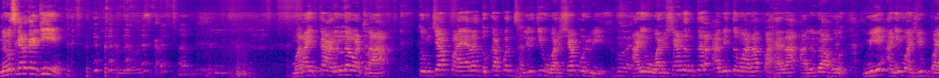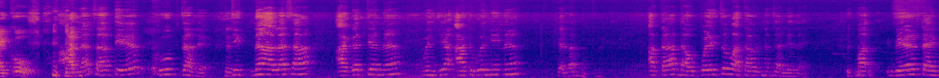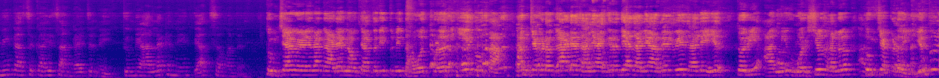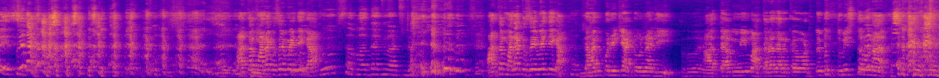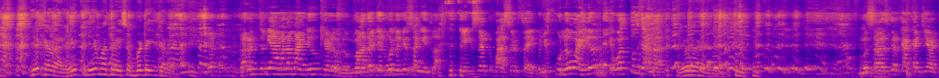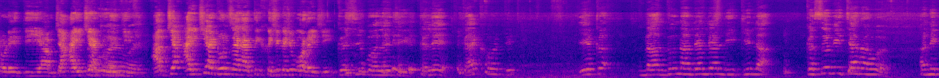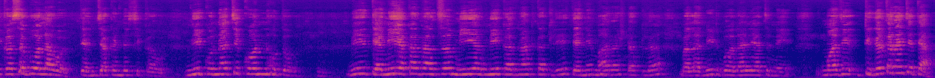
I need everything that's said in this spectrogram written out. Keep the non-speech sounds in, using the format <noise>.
नमस्कार काकी. मला इतका आनंद वाटला तुमच्या पायाला दुखापत झाली होती वर्षापूर्वी. आणि वर्षानंतर आम्ही तुम्हाला पाहायला आलेलो आहोत. मी आणि माझी बायको. आलासा ते खूप झालं. तिथनं आलासा अगत्यानं म्हणजे आठवणीनं ह्याला नको आता धावपळीचं वातावरण झालेलं आहे. वेळ टायमिंग असं काही सांगायचं नाही. तुम्ही आला का नाही त्यात समाधान. तुमच्या वेळेला गाड्या नव्हत्या तरी तुम्ही धावत पळत येत होता. आमच्याकडे गाड्या झाल्या गर्द्या झाल्या रेल्वे झाले हे तरी आम्ही वर्ष झालं तुमच्याकडे येतोय. आता मला कसं आहे माहितीये का? खूप समाधान वाटलं. आता मला कसं आहे माहितीये का? लहानपणीची आठवण आली. आता मी म्हातारा जरा का वाटतोय पण तुम्हीच तरुण आहात हे खरं आहे हे हे मात्र आहे, शंभर टक्के खरं आहे कारण तुम्ही आम्हाला मांडीवर खेळवलं. माझा जन्म लगेच सांगितला. एकसष्ट बासष्टचा आहे. म्हणजे पुन्हा वाहिलं तेव्हा तू झाला. मग साळसकर काकाची आठवण येते आमच्या आईची आठवण येते. आमच्या आईची आठवण सांगा ती कशी कशी बोलायची? कशी बोलायची? कले काय खवडते एक नांदून आलेल्या लिकीला कसं विचारावं आणि कसं बोलावं त्यांच्याकडं शिकावं. मी कुणाची कोण नव्हतो. मी त्यांनी एका गावचं मी मी कर्नाटकातली त्यांनी महाराष्ट्रातलं मला नीट बोलायला याच नाही. माझी टिगर करायच्या त्या.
